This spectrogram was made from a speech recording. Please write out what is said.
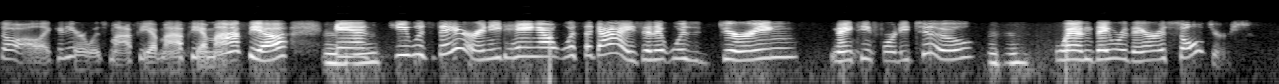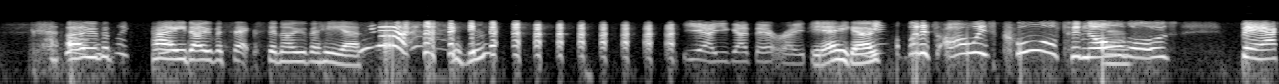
so all I could hear was mafia, mafia, mafia and Mhm. he was there and he'd hang out with the guys and it was during 1942 Mhm. when they were there as soldiers Overpaid, oversexed, and over here. yeah Mhm. yeah you got that right Yeah, you go. yeah, but it's always cool to know Yeah. those back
